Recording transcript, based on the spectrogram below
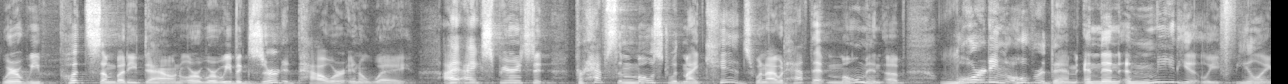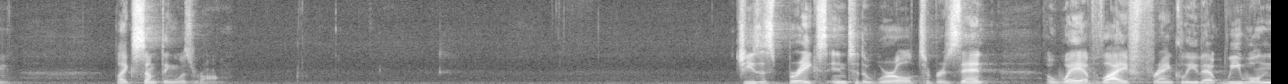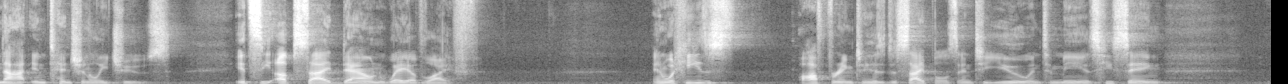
where we've put somebody down or where we've exerted power in a way I, I experienced it perhaps the most with my kids when I would have that moment of lording over them and then immediately feeling like something was wrong. Jesus breaks into the world to present a way of life, frankly, that we will not intentionally choose. It's the upside down way of life. And what he's offering to his disciples and to you and to me is he's saying,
